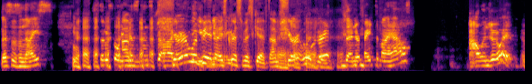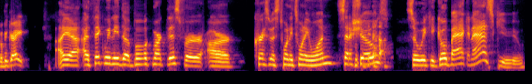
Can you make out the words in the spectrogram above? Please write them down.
this is a nice socially I'm distanced uh, sure it would be a nice me. Christmas gift. I'm sure it would Order be. it, send it right to my house i'll enjoy it it'll be great I uh, I think we need to bookmark this for our Christmas 2021 set of shows, Yeah. so we could go back and ask you.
